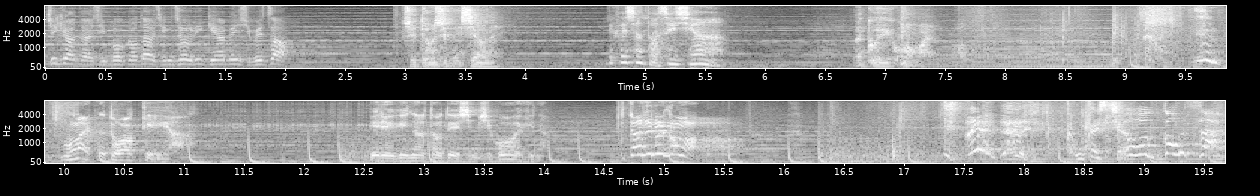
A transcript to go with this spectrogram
这件代志无交代清楚，你今日是要走？是中心的声呢？你可想大细声？咱过去看卖。唔卖去多假啊！迄个囡仔到底是不是我的囡仔？你到底要讲啊？讲在小我讲啥？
